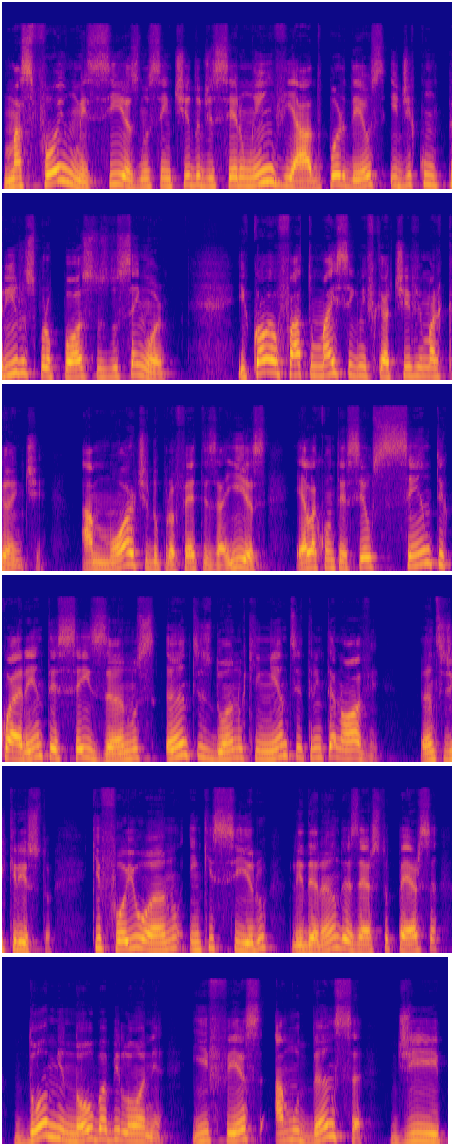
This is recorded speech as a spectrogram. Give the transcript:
mas foi um Messias no sentido de ser um enviado por Deus e de cumprir os propósitos do Senhor. E qual é o fato mais significativo e marcante? A morte do profeta Isaías, ela aconteceu 146 anos antes do ano 539 antes de Cristo, que foi o ano em que Ciro, liderando o exército persa, dominou Babilônia e fez a mudança de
